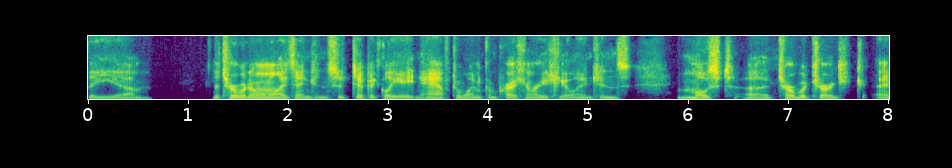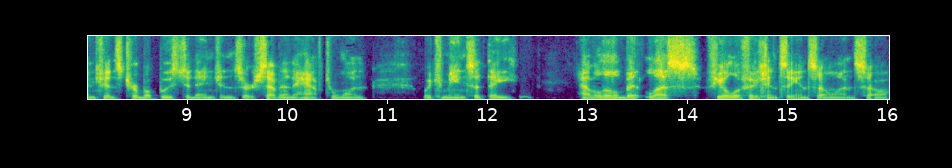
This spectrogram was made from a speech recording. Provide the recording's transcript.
the um, the turbo normalized engines are typically eight and a half to one compression ratio engines. Most uh, turbocharged engines, turbo boosted engines, are seven and a half to one, which means that they have a little bit less fuel efficiency and so on. So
